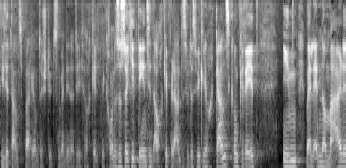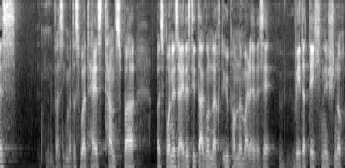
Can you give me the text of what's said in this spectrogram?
diese Tanzpaare unterstützen, weil die natürlich auch Geld bekommen. Also solche Ideen sind auch geplant, dass wir das wirklich auch ganz konkret in, weil ein normales, was immer das Wort heißt, Tanzbar als Buenos Aires die Tag und Nacht übt, haben normalerweise weder technisch noch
